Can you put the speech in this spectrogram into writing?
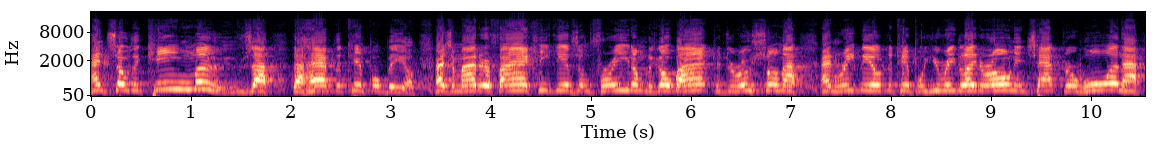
and so the king moves uh, to have the temple built. As a matter of fact, he gives them freedom to go back to Jerusalem uh, and rebuild the temple. You read later on in chapter 1, uh,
